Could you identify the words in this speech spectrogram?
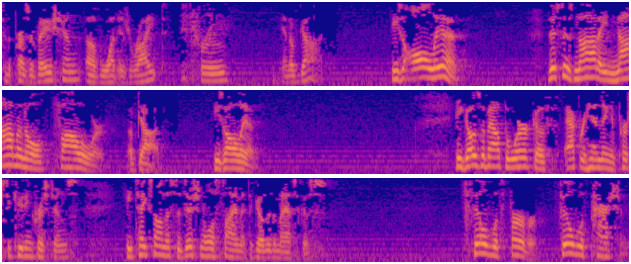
to the preservation of what is right, true, and of God. He's all in. This is not a nominal follower of God. He's all in. He goes about the work of apprehending and persecuting Christians. He takes on this additional assignment to go to Damascus, filled with fervor, filled with passion,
